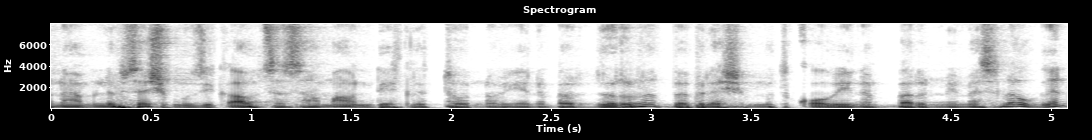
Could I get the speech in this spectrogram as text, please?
ምናምን ልብሰሽ ሙዚቃውን ስሰማው እንዴት ልትሆን ነው ብዬ ነበር። ድርብ ብለሽ የምትቆቢ ነበር የሚመስለው፣ ግን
